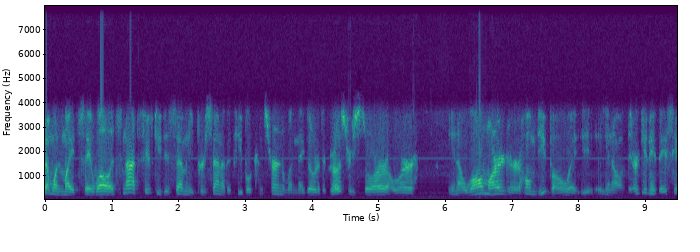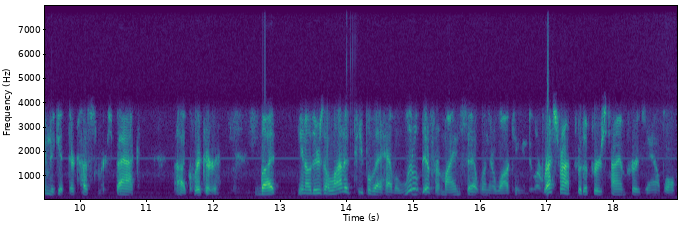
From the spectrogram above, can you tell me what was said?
someone might say, well, it's not 50 to 70 percent of the people concerned when they go to the grocery store or you know Walmart or Home Depot. You know, they're getting they seem to get their customers back uh, quicker but you know, there's a lot of people that have a little different mindset when they're walking into a restaurant for the first time, for example,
